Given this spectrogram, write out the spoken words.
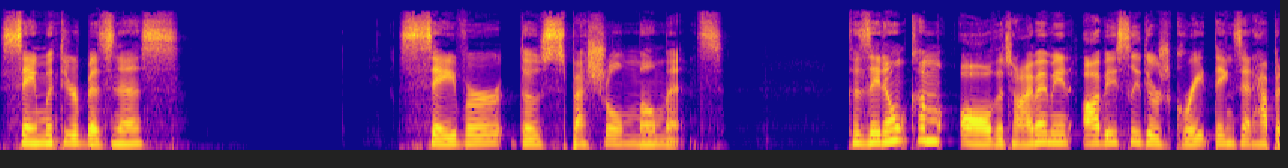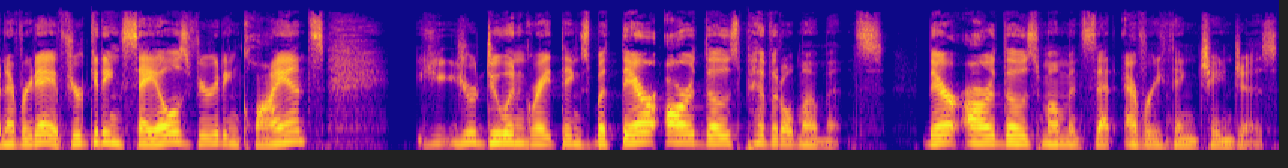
Same with your business. Savor those special moments because they don't come all the time. I mean, obviously, there's great things that happen every day. If you're getting sales, if you're getting clients, you're doing great things, but there are those pivotal moments there are those moments that everything changes.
